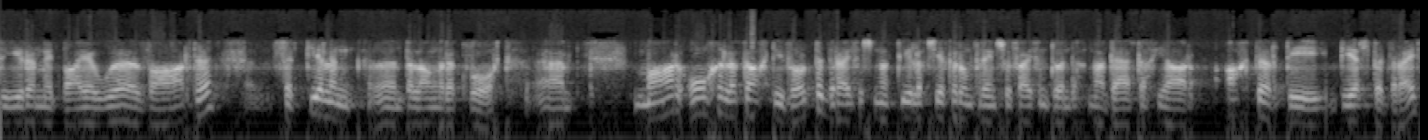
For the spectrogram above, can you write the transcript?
diere met baie hoë waarde vir teeling uh, belangrik word. Ehm uh, maar ongelukkig die wildbedryf is natuurlik seker omtrent so 25 na 30 jaar agter die beesbedryf,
